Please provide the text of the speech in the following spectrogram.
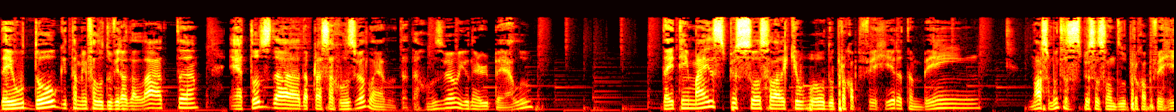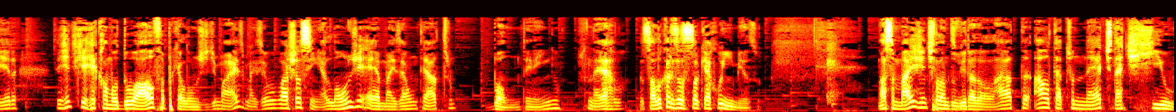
Daí o Doug também falou do Virada Lata. É, todos da, da Praça Roosevelt, né? Da, da Roosevelt e o Nery Belo. Daí tem mais pessoas falando aqui o do Procopio Ferreira também. Nossa, muitas pessoas falando do Procopio Ferreira. Tem gente que reclamou do Alfa porque é longe demais, mas eu acho assim, é longe, é, mas é um teatro bom, não tem nem, né, essa localização que é ruim mesmo. Nossa, mais gente falando do Vira da Lata. Ah, o Teatro Net, Net Hill.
